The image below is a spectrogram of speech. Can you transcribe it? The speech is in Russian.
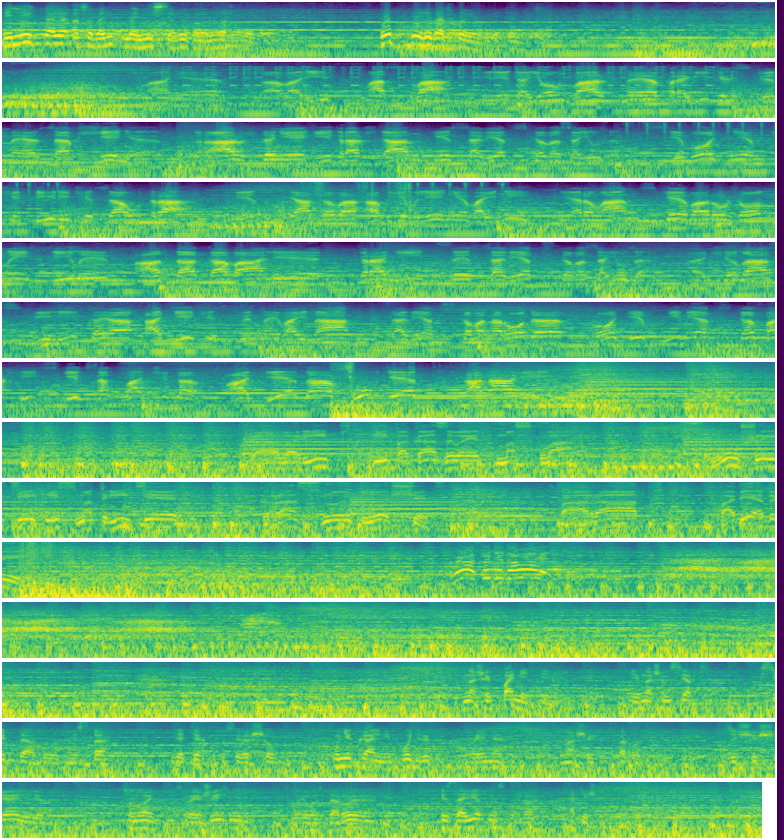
Великая освободительная миссия выпала на ваш профиль. Будьте же достойны этой миссии. Внимание! Говорит Москва. Передаем важное правительственное сообщение. Граждане и гражданки Советского Союза. Сегодня в 4 часа утра, без всякого объявления войны, германские вооруженные силы атаковали границы Советского Союза. Началась Великая Отечественная война советского народа против немецко-фашистских захватчиков. Победа будет за нами! Говорит и показывает Москва. Слушайте и смотрите Красную площадь. Парад Победы! Здравствуйте, товарищ! В нашей памяти и в нашем сердце всегда будут места для тех, кто совершил уникальный подвиг во имя нашей Родины, защищая ее ценой своей жизни, своего здоровья, беззаветно служа Отечеству.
